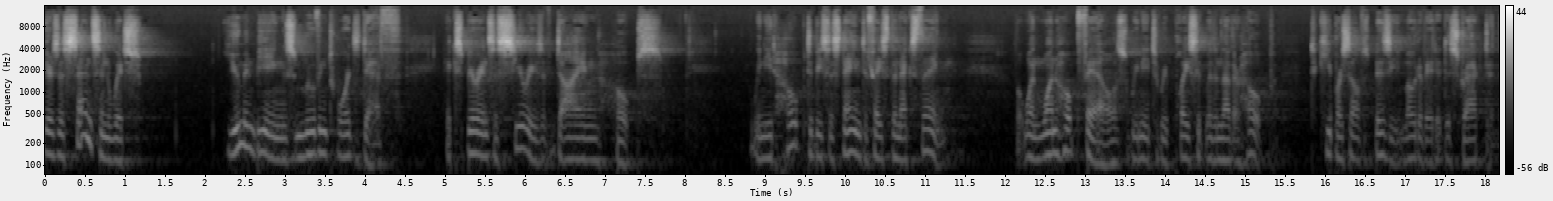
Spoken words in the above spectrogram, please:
there's a sense in which human beings moving towards death experience a series of dying hopes. We need hope to be sustained to face the next thing. But when one hope fails, we need to replace it with another hope to keep ourselves busy, motivated, distracted.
